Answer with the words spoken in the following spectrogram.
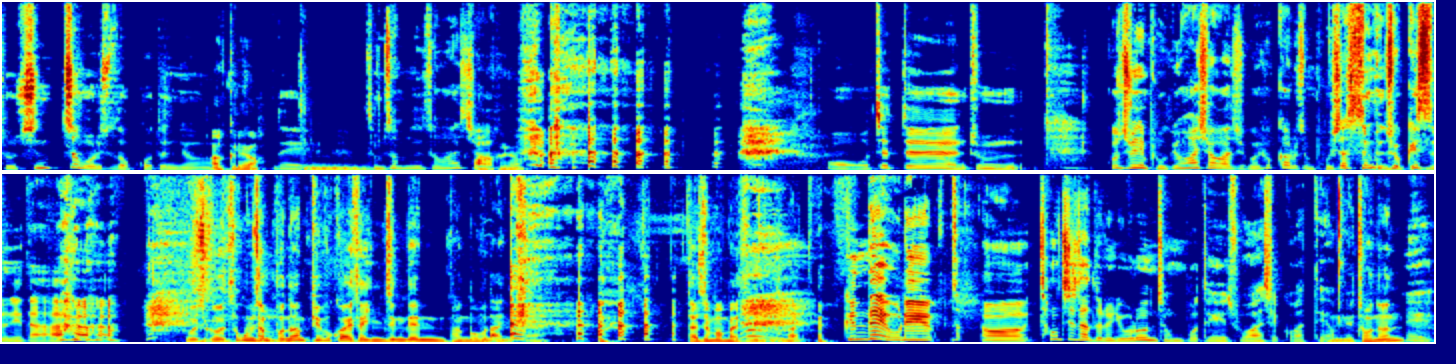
저 진짜 머리숱 없거든요. 아 그래요? 네. 음. 듬성듬성하죠. 아 그래요? 어, 어쨌든 좀 꾸준히 복용하셔가지고 효과를 좀 보셨으면 좋겠습니다. 그 소금 샴푸는 피부과에서 인증된 방법은 아닙니다. 다시 한번 말씀드리지만 근데 우리 어, 청취자들은 이런 정보 되게 좋아하실 것 같아요. 음, 저는 네.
